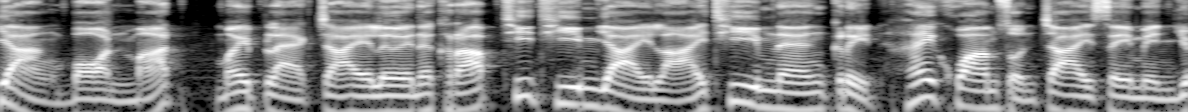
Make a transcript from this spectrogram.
อย่างบอนมัด ไม่แปลกใจเลยนะครับ ที่ทีมใหญ่หลายทีมในอังกฤษให้ความสนใจเซเมนโย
